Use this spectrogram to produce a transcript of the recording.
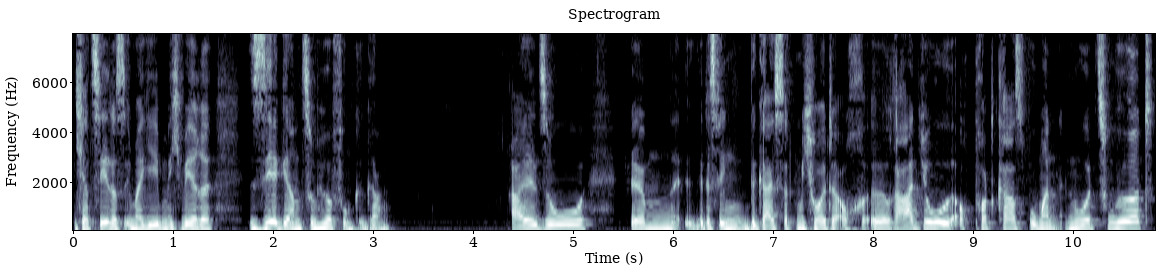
ich erzähle das immer jedem, ich wäre sehr gern zum Hörfunk gegangen. Also ähm, deswegen begeistert mich heute auch äh, Radio, auch Podcast, wo man nur zuhört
